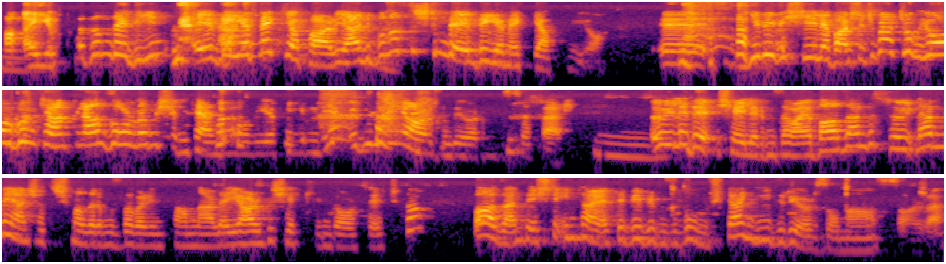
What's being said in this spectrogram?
hmm. ayıp. Kadın dediğin evde yemek yapar. Yani bu nasıl şimdi evde yemek yapmıyor? E, gibi bir şeyle başlıyor. Ben çok yorgunken falan zorlamışım kendimi onu yapayım diye. Öbürünü yargılıyorum bu sefer. Hmm. Öyle de şeylerimiz de var. Ya, bazen de söylenmeyen çatışmalarımız da var insanlarla. Yargı şeklinde ortaya çıkan. Bazen de işte internette birbirimizi bulmuşken giydiriyoruz ondan sonra.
